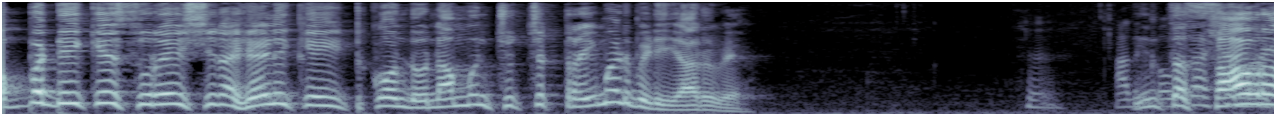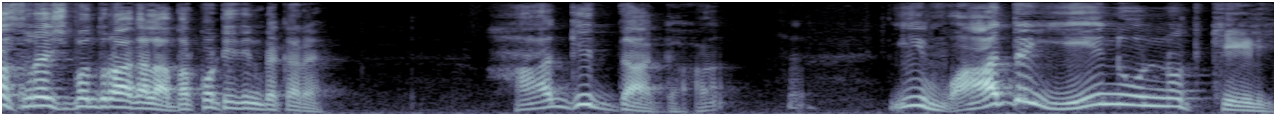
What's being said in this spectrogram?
ಒಬ್ಬ ಡಿ ಕೆ ಸುರೇಶಿನ ಹೇಳಿಕೆ ಇಟ್ಕೊಂಡು ನಮ್ಮನ್ನು ಚುಚ್ಚಕ್ಕೆ ಟ್ರೈ ಮಾಡಿಬಿಡಿ ಯಾರುವೆ. ಇಂಥ ಸಾವಿರ. ಸುರೇಶ್ ಬಂದರೂ ಆಗಲ್ಲ ಬರ್ಕೊಟ್ಟಿದ್ದೀನಿ ಬೇಕಾರೆ. ಹಾಗಿದ್ದಾಗ ಈ ವಾದ ಏನು ಅನ್ನೋದು ಕೇಳಿ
